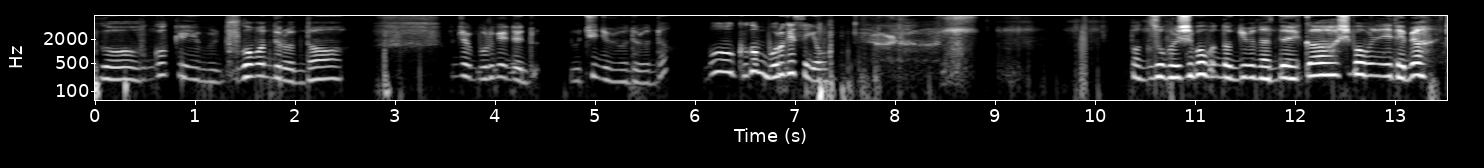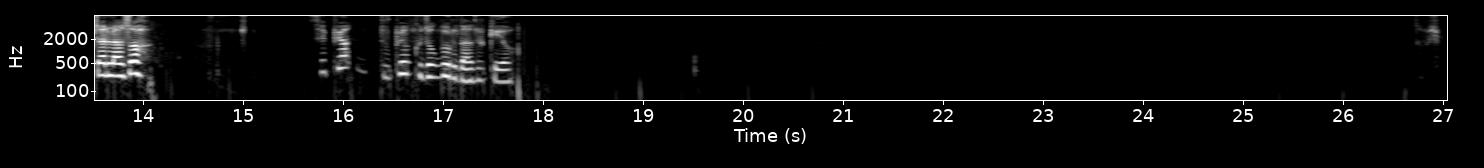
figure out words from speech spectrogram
이거 헝거 게임을 누가 만들었나? 잘 모르겠는데, 누, 누치님이 만들었나? 뭐, 그건 모르겠어요. 방송을 15분 넘기면 안 되니까 15분이 되면 잘라서 3편? 2편 그 정도로 나눌게요. 삼십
